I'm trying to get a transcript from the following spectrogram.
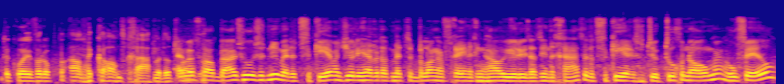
dan kon je voor op de andere kant gaan. Maar dat en mevrouw Buis, hoe is het nu met het verkeer? Want jullie hebben dat met de Belangenvereniging, houden jullie dat in de gaten? Dat verkeer is natuurlijk toegenomen. Hoeveel?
